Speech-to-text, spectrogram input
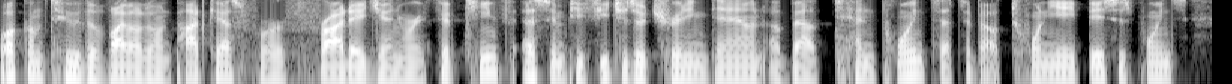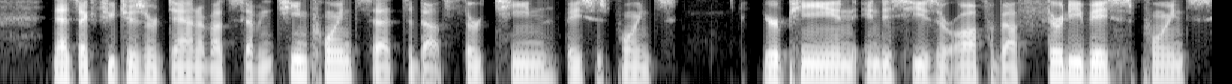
Welcome to the Vital Dawn podcast for Friday, January 15th. S&P futures are trading down about 10 points. That's about 28 basis points. Nasdaq futures are down about 17 points. That's about 13 basis points. European indices are off about 30 basis points.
